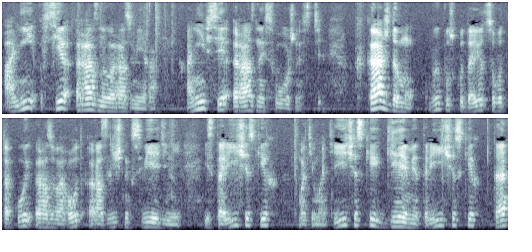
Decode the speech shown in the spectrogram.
Они все разного размера, они все разной сложности. К каждому выпуску дается вот такой разворот различных сведений, исторических, математических, геометрических, да,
